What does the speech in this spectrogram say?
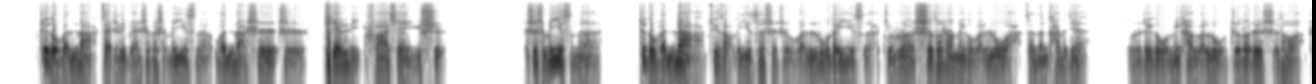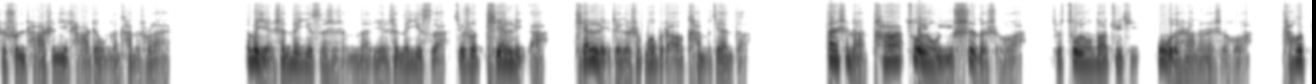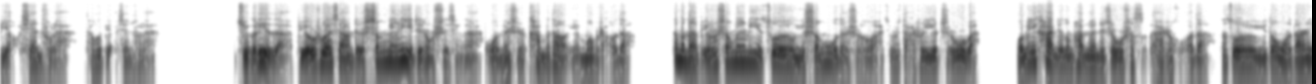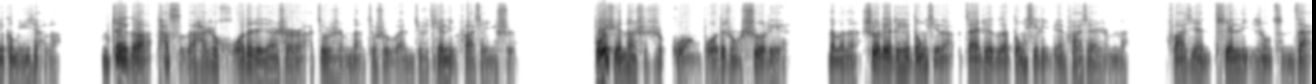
这个文呐在这里边是个什么意思呢？文呐是指天理发现于世，是什么意思呢？这个文呐最早的意思是指纹路的意思，就是说石头上那个纹路啊，咱能看得见。就是这个，我没看纹路，知道这石头啊是顺茬是逆茬，这我们能看得出来。那么隐身的意思是什么呢？隐身的意思啊，就是说天理啊，天理这个是摸不着、看不见的，但是呢，它作用于事的时候啊，就作用到具体物的上头的时候啊，它会表现出来，它会表现出来。举个例子啊，比如说像这个生命力这种事情啊，我们是看不到也摸不着的。那么呢，比如说生命力作用于生物的时候啊，就是打出一个植物吧，我们一看就能判断这植物是死的还是活的。那作用于动物当然就更明显了。那么这个它死的还是活的这件事儿啊，就是什么呢？就是文，就是天理发现于世。博学呢是指广博的这种涉猎。那么呢，涉猎这些东西呢，在这个东西里面发现什么呢？发现天理这种存在。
